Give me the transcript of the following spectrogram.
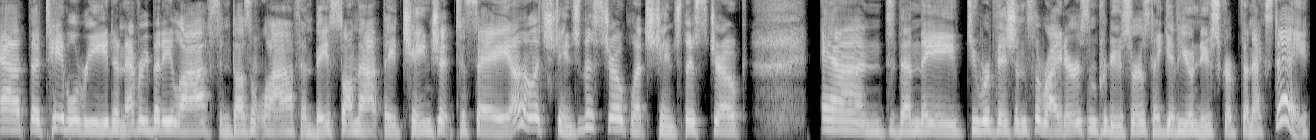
at the table read and everybody laughs and doesn't laugh. And based on that, they change it to say, oh, let's change this joke, let's change this joke. And then they do revisions, the writers and producers, they give you a new script the next day.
